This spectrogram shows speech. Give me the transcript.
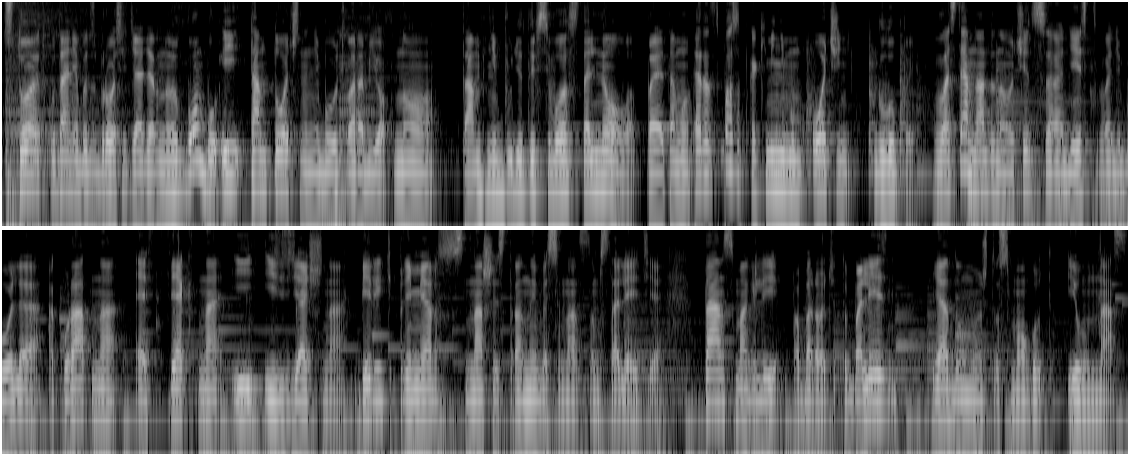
Стоит куда-нибудь сбросить ядерную бомбу, и там точно не будет воробьев, но там не будет и всего остального. Поэтому этот способ как минимум очень глупый. Властям надо научиться действовать более аккуратно, эффектно и изящно. Берите пример с нашей страны в 18 столетии. Там смогли побороть эту болезнь, я думаю, что смогут и у нас.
